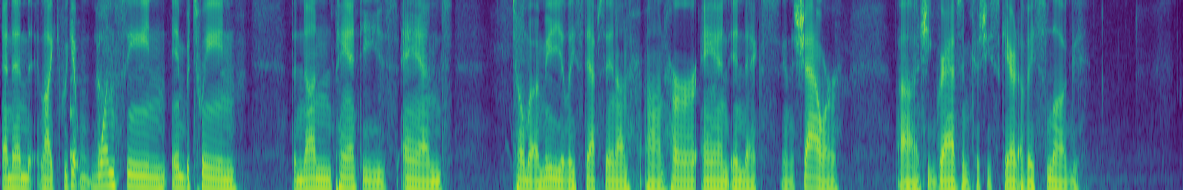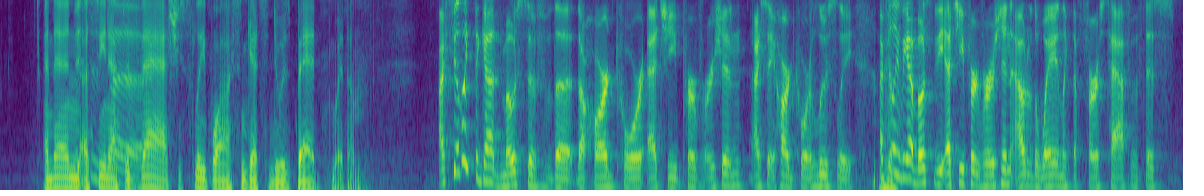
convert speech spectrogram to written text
and then like we get one scene in between the nun panties and Toma immediately steps in on on her and Index in the shower. Uh, and she grabs him because she's scared of a slug. And then This a scene is, after uh, that, she sleepwalks and gets into his bed with him. I feel like they got most of the the hardcore ecchi perversion. I say hardcore loosely. I feel like they got most of the ecchi perversion out of the way in like the first half of this,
